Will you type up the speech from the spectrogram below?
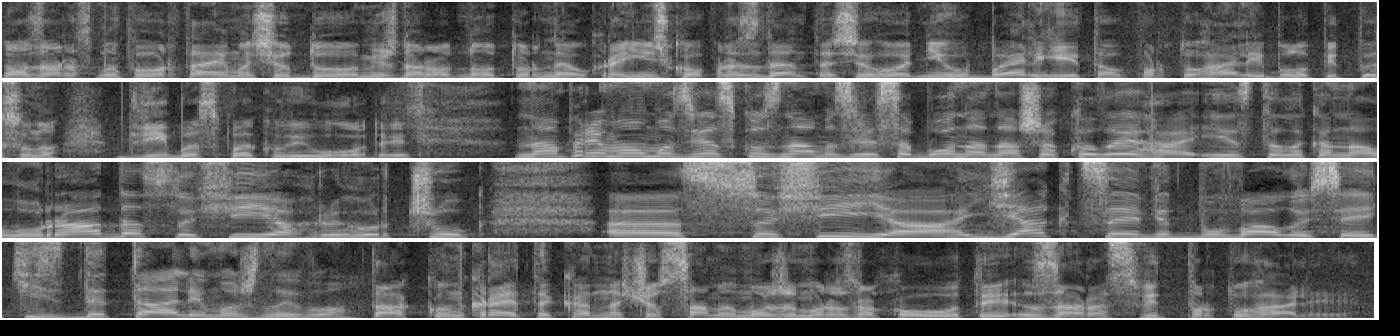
Ну а зараз ми повертаємося до міжнародного турне українського президента. Сьогодні у Бельгії та в Португалії було підписано дві безпекові угоди. На прямому зв'язку з нами з Лісабона наша колега із телеканалу Рада Софія Григорчук. Е, Софія, як це відбувалося? Якісь деталі можливо? Так, конкретика на що саме можемо розраховувати зараз від Португалії.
